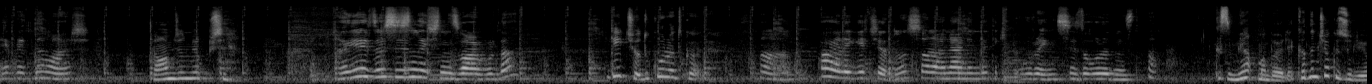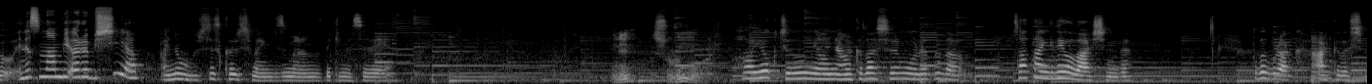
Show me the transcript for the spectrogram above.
Evet ne var? Tamam canım yok bir şey. Hayırdır sizin ne işiniz var burada? Geçiyorduk uğradık öyle. Ha, öyle geçiyordunuz. Sonra anneannem dedi ki bir uğrayın. Siz de uğradınız değil mi? Kızım yapma böyle. Kadın çok üzülüyor. En azından bir ara bir şey yap. Ay ne olur siz karışmayın bizim aramızdaki meseleye. Yine bir sorun mu var? Ha yok canım yani arkadaşlarım uğradı da. Zaten gidiyorlar şimdi. Bu da Burak arkadaşım.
